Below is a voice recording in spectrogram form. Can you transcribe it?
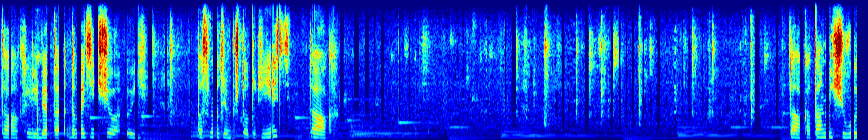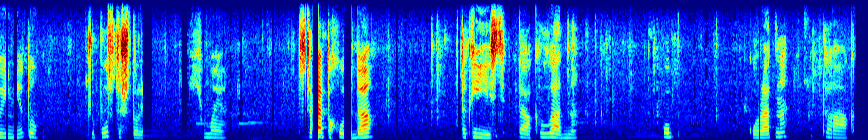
Так, ребята, давайте еще посмотрим, что тут есть. Так. Так, а там ничего и нету. Че, пусто, что ли? Ё-моё. Сарай, походу, да? Так и есть. Так, ладно. Оп. Аккуратно. Так.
